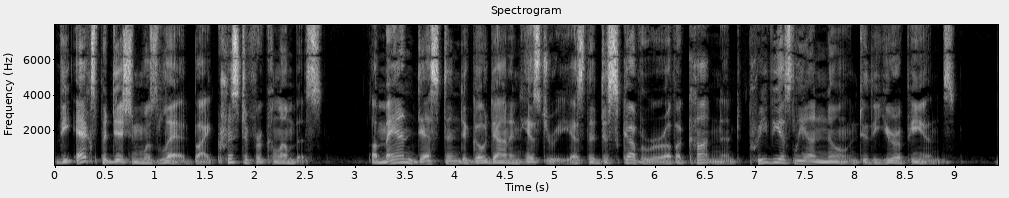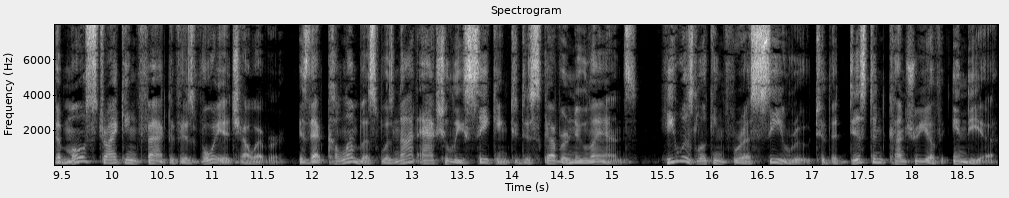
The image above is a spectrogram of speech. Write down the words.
The expedition was led by Christopher Columbus, a man destined to go down in history as the discoverer of a continent previously unknown to the Europeans. The most striking fact of his voyage, however, is that Columbus was not actually seeking to discover new lands. He was looking for a sea route to the distant country of India,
